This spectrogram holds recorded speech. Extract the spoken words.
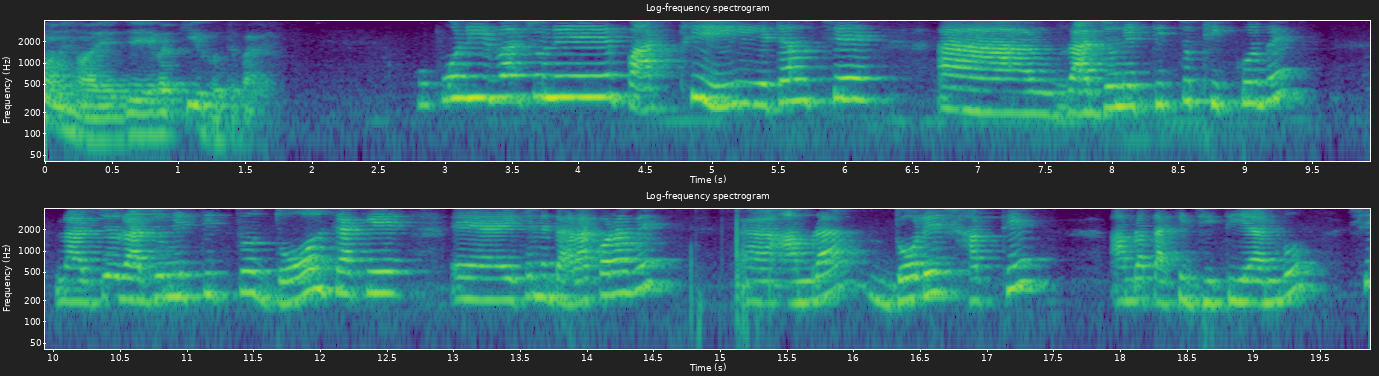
মনে হয় যে এবার কি হতে পারে? উপনির্বাচনে প্রার্থী, এটা হচ্ছে রাজ্য নেতৃত্ব ঠিক করবে। রাজ্য রাজ্য নেতৃত্ব দল যাকে এখানে দাঁড়া করাবে আমরা দলের স্বার্থে আমরা তাকে জিতিয়ে আনব। সে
